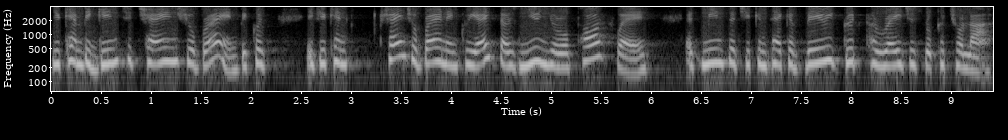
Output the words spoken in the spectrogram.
you can begin to change your brain. Because if you can change your brain and create those new neural pathways, it means that you can take a very good, courageous look at your life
